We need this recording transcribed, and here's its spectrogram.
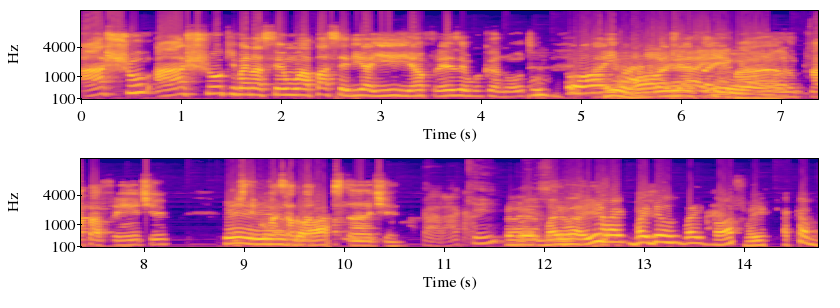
acho, acho que vai nascer uma parceria aí, Ian Fraser e Hugo Canuto. Oh, aí, projeto aí, mano, lá pra frente. a gente tem conversado bastante. Caraca, hein? É, mas aí vai, vai, Deus, vai, nossa, vai acabar.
